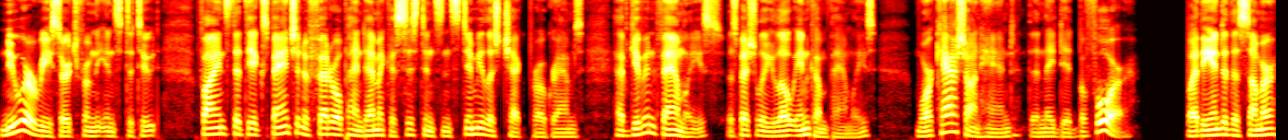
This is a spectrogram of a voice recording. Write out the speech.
Newer research from the Institute finds that the expansion of federal pandemic assistance and stimulus check programs have given families, especially low income families, more cash on hand than they did before. By the end of the summer,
